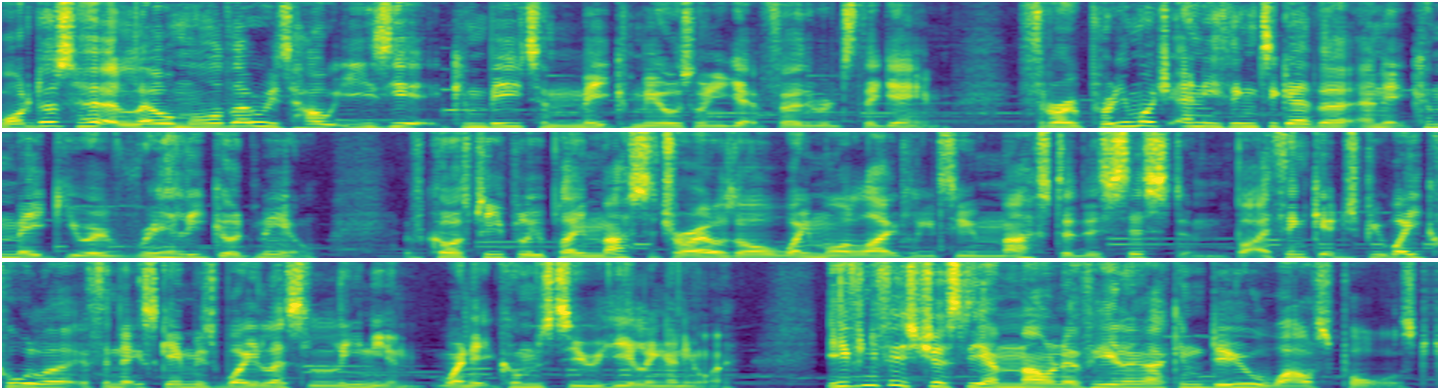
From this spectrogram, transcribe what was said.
What does hurt a little more though is how easy it can be to make meals when you get further into the game. Throw pretty much anything together and it can make you a really good meal. Of course, people who play Master Trials are way more likely to master this system, but I think it'd just be way cooler if the next game is way less lenient when it comes to healing anyway even if it's just the amount of healing I can do whilst paused.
